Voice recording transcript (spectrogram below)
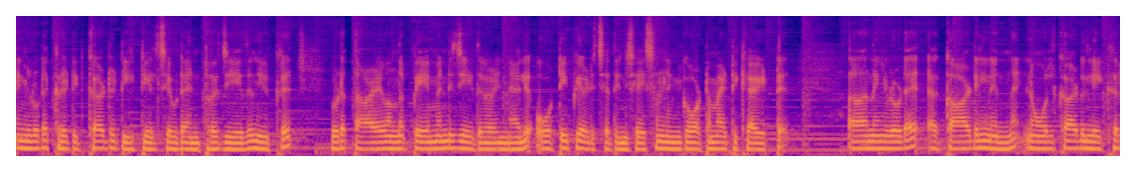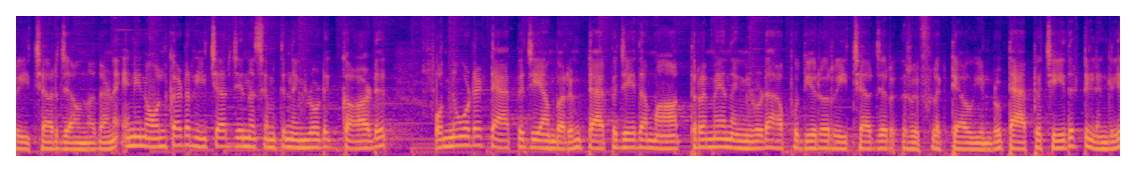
നിങ്ങളുടെ ക്രെഡിറ്റ് കാർഡ് ഡീറ്റെയിൽസ് ഇവിടെ എന്റർ ചെയ്ത് നിങ്ങൾക്ക് ഇവിടെ താഴെ വന്ന് പേയ്മെന്റ് ചെയ്ത് കഴിഞ്ഞാൽ ഒ ടി പി അടിച്ചതിന് ശേഷം നിങ്ങൾക്ക് ഓട്ടോമാറ്റിക്കായിട്ട് നിങ്ങളുടെ കാർഡിൽ നിന്ന് നോൽ കാർഡിലേക്ക് റീചാർജ് ആവുന്നതാണ്. ഇനി നോൽ കാർഡ് റീചാർജ് ചെയ്യുന്ന സമയത്ത് നിങ്ങളുടെ കാർഡ് ഒന്നുകൂടെ ടാപ്പ് ചെയ്യാൻ പറയും. ടാപ്പ് ചെയ്താൽ മാത്രമേ നിങ്ങളുടെ ആ പുതിയൊരു റീചാർജർ റിഫ്ലക്റ്റ് ആവുകയുള്ളൂ. ടാപ്പ് ചെയ്തിട്ടില്ലെങ്കിൽ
